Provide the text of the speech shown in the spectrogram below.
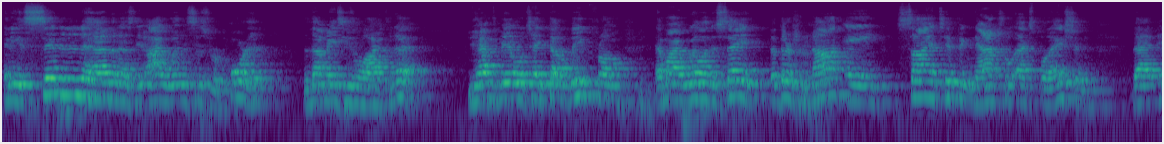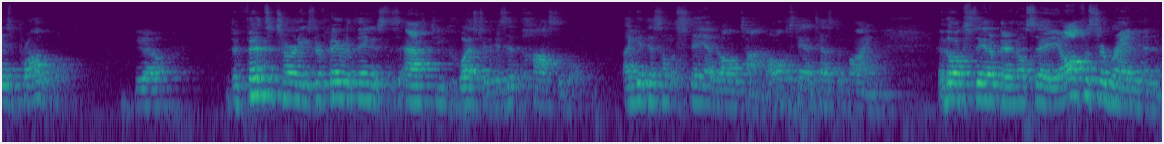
and he ascended into heaven as the eyewitnesses reported, then that means he's alive today. You have to be able to take that leap from, am I willing to say that there's not a scientific, natural explanation that is probable? You know, defense attorneys, their favorite thing is to ask you a question, is it possible? I get this on the stand all the time, all the stand testifying. And they'll stand up there and they'll say, Officer Brandon,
